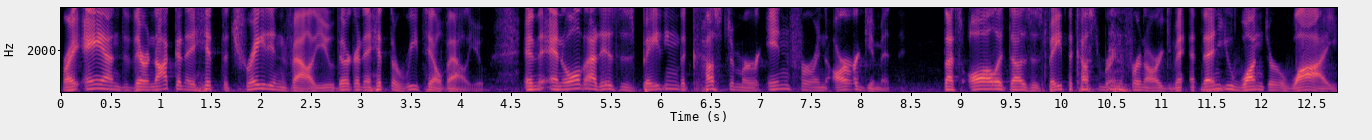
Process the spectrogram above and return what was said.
right? And they're not going to hit the trade-in value. They're going to hit the retail value. And and all that is is baiting the customer in for an argument. That's all it does is bait the customer in for an argument, and then mm-hmm. you wonder why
